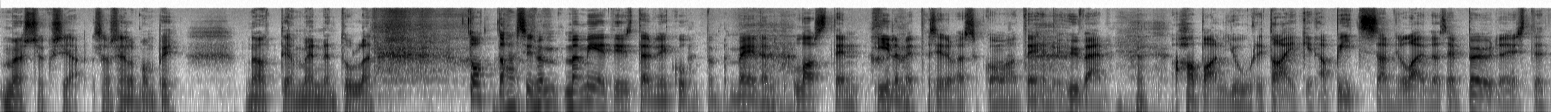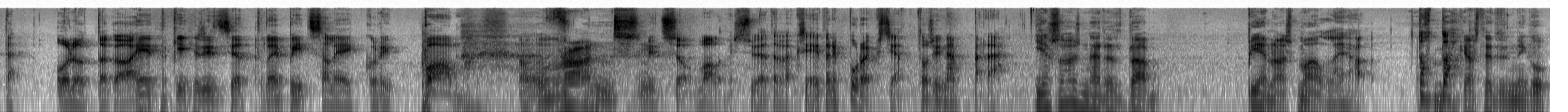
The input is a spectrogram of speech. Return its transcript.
mössöksi ja se on helpompi nauttia mennen tullen. Totta, siis mä, mä mietin sitä niin kuin meidän lasten ilmettä siinä vaiheessa, kun mä oon tehnyt hyvän hapanjuuritaikina pizzan, niin laitan sen pöydälle sitten, että odottakaa hetki, ja sitten sieltä tulee pizzaleikkuri, pam, no, runs, nyt se on valmis syötäväksi. Ei tarvitse pureksia, tosi näppärää. Jos olisi näitä tota, pienoismalleja, Totta. mitkä olisi tehty niin kuin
